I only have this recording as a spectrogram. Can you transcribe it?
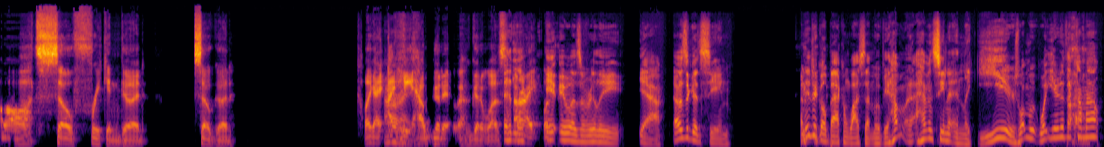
Oh, it's so freaking good. So good. Like I, I All hate how good it how good it was. It, All like, right, it, it was a really yeah. That was a good scene. I need to go back and watch that movie. I haven't, I haven't seen it in like years. What what year did that come out?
